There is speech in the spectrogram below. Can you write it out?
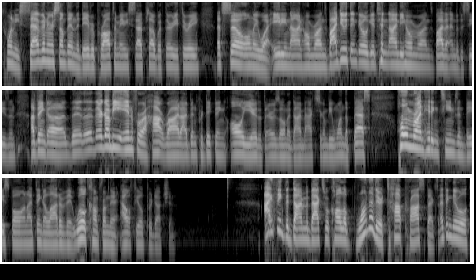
27 or something, and the David Peralta maybe steps up with 33 that's still only what 89 home runs, but I do think they will get to 90 home runs by the end of the season. I think uh, they're, they're going to be in for a hot ride. I've been predicting all year that the Arizona Diamondbacks are going to be one of the best home run hitting teams in baseball, and I think a lot of it will come from their outfield production. I think the Diamondbacks will call up one of their top prospects. I think they will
